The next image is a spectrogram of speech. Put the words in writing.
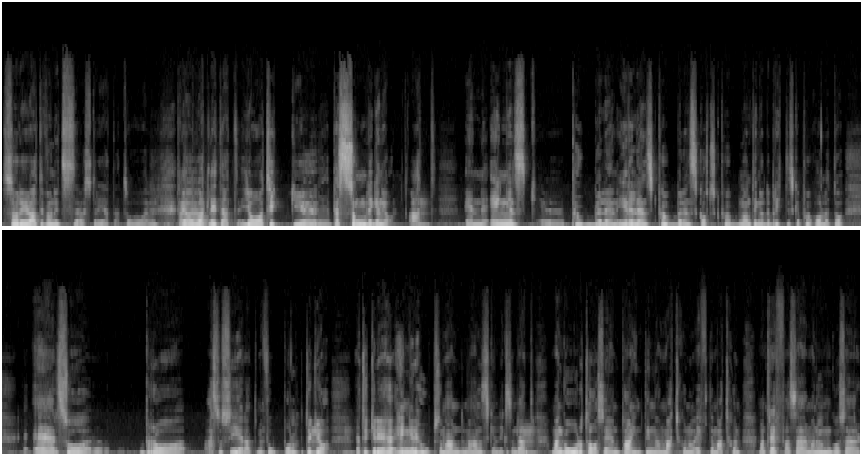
Så det har ju alltid funnits öster i hjärtat. Och det har ju varit lite att jag tycker ju personligen jag att Mm. en engelsk pub eller en irländsk pub eller en skotsk pub, någonting av det brittiska hållet då, är så bra associerat med fotboll, tycker Mm. jag. Jag tycker det hänger ihop som handen med handsken. Liksom. Det att Mm. Man går och tar sig en pint innan matchen och efter matchen. Man träffas här, man umgås här.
